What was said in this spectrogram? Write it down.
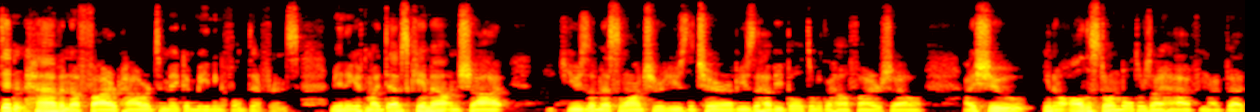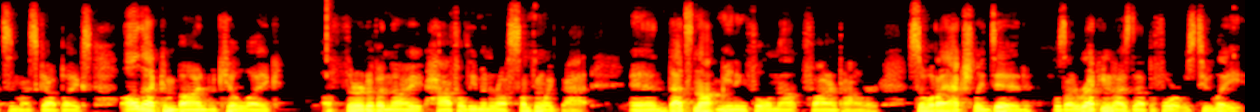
didn't have enough firepower to make a meaningful difference. Meaning, if my devs came out and shot, use the missile launcher, use the cherub, use the heavy bolter with the hellfire shell, I shoot, you know, all the storm bolters I have from my vets and my scout bikes, all that combined would kill like a third of a knight, half a Leman Russ, something like that. And that's not meaningful amount firepower. So what I actually did was I recognized that before it was too late,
